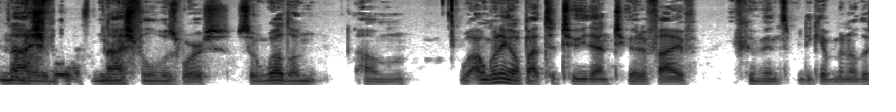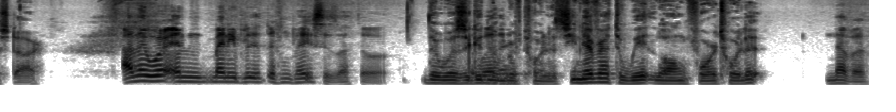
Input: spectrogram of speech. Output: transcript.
Nashville. Nashville was worse. So well done. Um, well, I'm going to up that to two then, two out of five. You've convinced me to give them another star. And they were in many different places. I thought There was a good number they? of toilets. You never had to wait long for a toilet. never,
